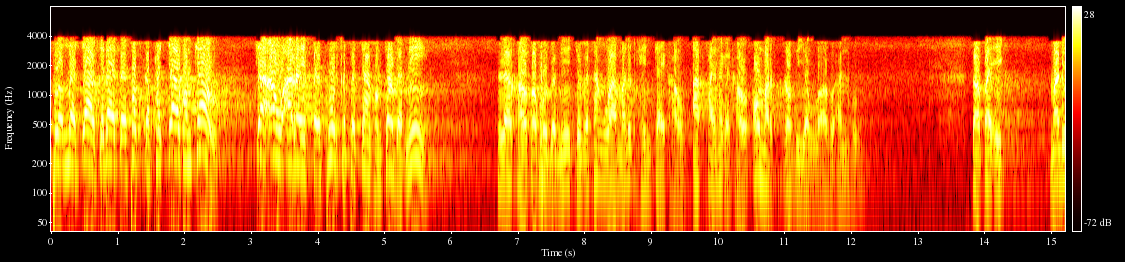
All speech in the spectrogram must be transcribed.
เพื่อเมื่อเจ้าจะได้ไปพบกับพระเจ้าของเจ้า จะเอาอะไรไปพูดกับพระเจ้าของเจ้าแบบนี้ แล้วเขาก็พูดแบบนี้จนกระทั่งว่ามนุษย์เห็นใจเขาอภัยให้กับเขาอุมารรบิยัลลอฮุอันฮุต่อไปอีก มาดู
